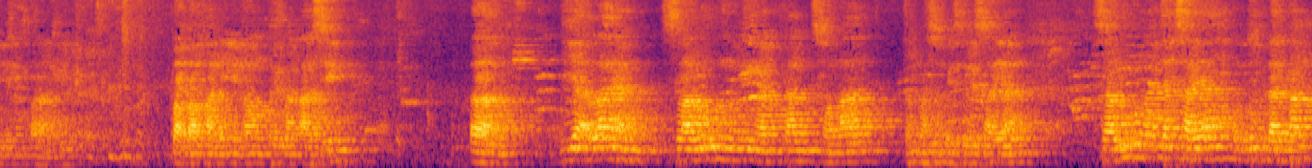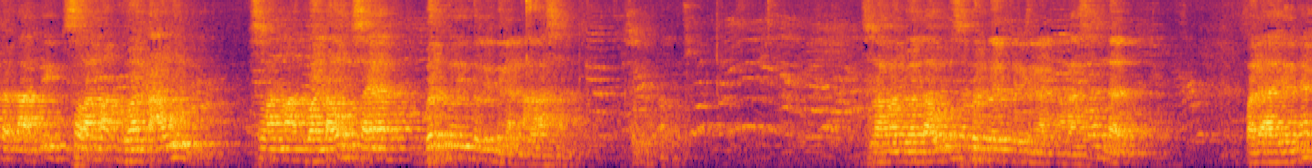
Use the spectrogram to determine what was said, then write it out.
ini orang ini. Bapak Fani Ino, terima kasih uh, dialah yang selalu mengingatkan sholat termasuk istri saya selalu mengajak saya untuk datang ke taklim selama dua tahun selama dua tahun saya berkelit-kelit dengan alasan selama dua tahun saya berkelit-kelit dengan alasan dan pada akhirnya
